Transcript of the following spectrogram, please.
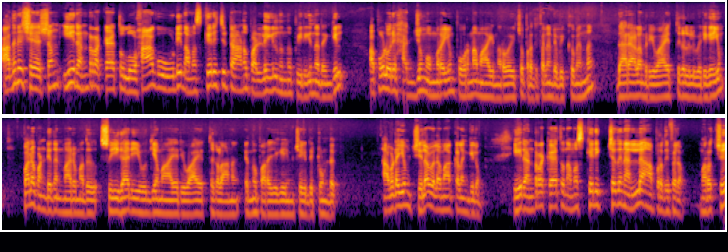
അതിനുശേഷം ഈ രണ്ടറക്കായത്ത് ലുഹ കൂടി നമസ്കരിച്ചിട്ടാണ് പള്ളിയിൽ നിന്ന് പിരിയുന്നതെങ്കിൽ അപ്പോൾ ഒരു ഹജ്ജും ഉമ്രയും പൂർണമായി നിർവഹിച്ച പ്രതിഫലം ലഭിക്കുമെന്ന് ധാരാളം റിവായത്തുകളിൽ വരികയും പല പണ്ഡിതന്മാരും അത് സ്വീകാര്യയോഗ്യമായ റിവായത്തുകളാണ് എന്ന് പറയുകയും ചെയ്തിട്ടുണ്ട്. അവിടെയും ചില വിലമാക്കളെങ്കിലും ഈ രണ്ടരക്കയത്ത് നമസ്കരിച്ചതിനല്ല ആ പ്രതിഫലം. മറിച്ച്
